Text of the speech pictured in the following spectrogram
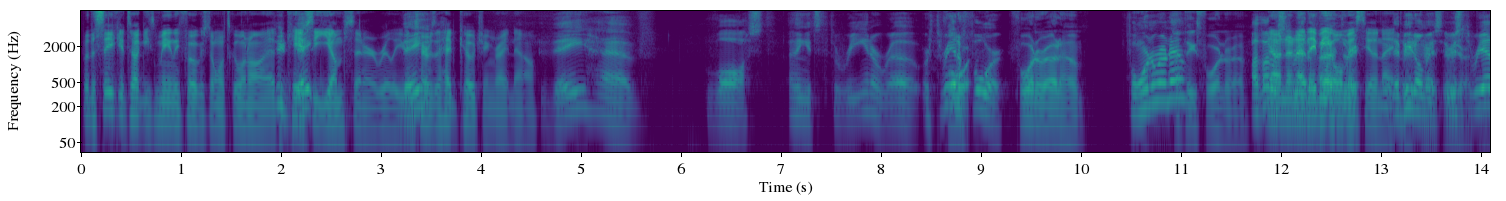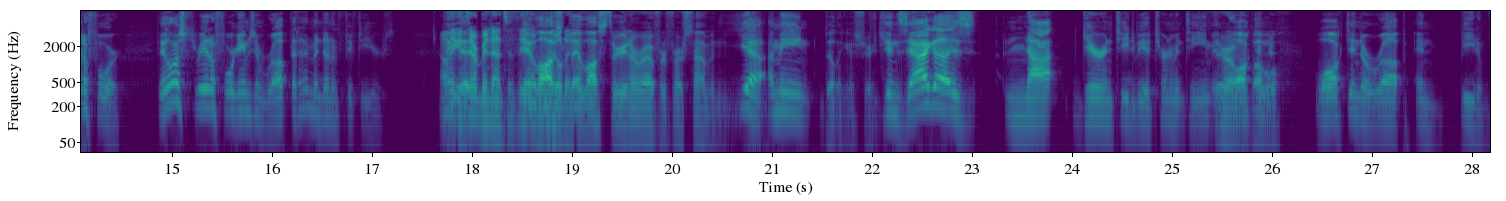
But the state of Kentucky's mainly focused on what's going on at Dude, the they- KFC Yum Center, really, they- in terms of head coaching right now. They have lost. I think it's three in a row, or three out of four. four in a row at home. Four in a row now. I think it's four in a row. I thought it No, was no, no. They beat four. Ole. Miss the other night. They beat Ole Miss. It was in a row, three out of four. They lost three out of four games in Rupp. That hadn't been done in 50 years. I don't They think it's ever been done since they, They opened the lost. building. They lost three in a row for the first time in Yeah, in I mean building history. Gonzaga is not guaranteed to be a tournament team, They're and on the walked into, bubble. walked into Rupp and beat them.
